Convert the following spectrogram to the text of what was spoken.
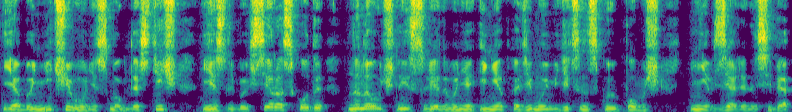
Я бы ничего не смог достичь, если бы все расходы на научные исследования и необходимую медицинскую помощь не взяли на себя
